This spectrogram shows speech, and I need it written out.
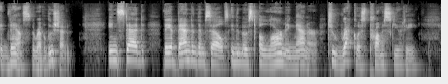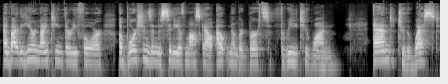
advance the revolution. Instead, they abandoned themselves in the most alarming manner to reckless promiscuity, and by the year 1934, abortions in the city of Moscow outnumbered births three to one. And to the west,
